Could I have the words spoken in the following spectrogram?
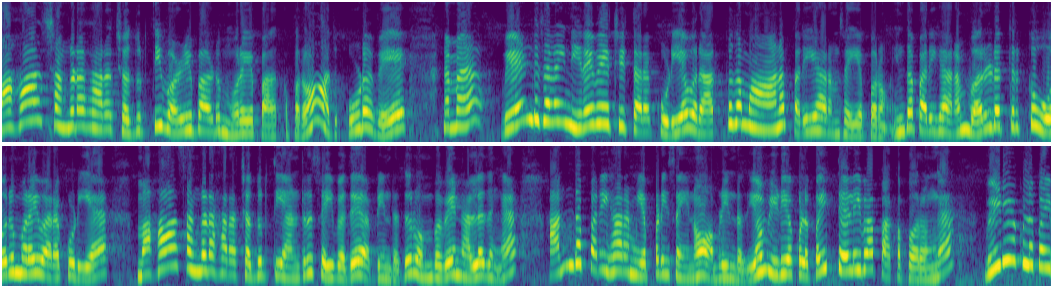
மகா சங்கடகார சதுர்த்தி வழிபாடு முறையை பார்க்க போகிறோம் அது கூடவே நம்ம வேண்டுதலை நிறைவேற்றி தரக்கூடிய ஒரு அற்புதமான பரிகாரம் செய்ய போகிறோம் இந்த பரிகாரம் வருடத்திற்கு ஒரு முறை வரக்கூடிய மகா சங்கடகார சதுர்த்தி அன்று செய்வது அப்படின்றது ரொம்பவே நல்லதுங்க. அந்த பரிகாரம் எப்படி செய்யணும் அப்படின்றதையும் வீடியோக்குள்ளே போய் தெளிவாக பார்க்க போகிறோங்க வீடியோக்குள்ளே போய்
